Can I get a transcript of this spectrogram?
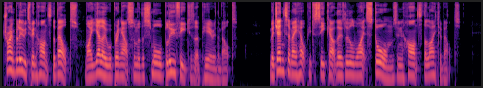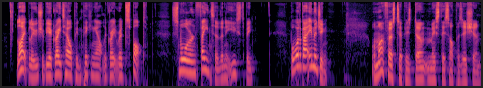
Try blue to enhance the belt, while yellow will bring out some of the small blue features that appear in the belt. Magenta may help you to seek out those little white storms and enhance the lighter belt. Light blue should be a great help in picking out the great red spot, smaller and fainter than it used to be. But what about imaging? Well, my first tip is don't miss this opposition.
